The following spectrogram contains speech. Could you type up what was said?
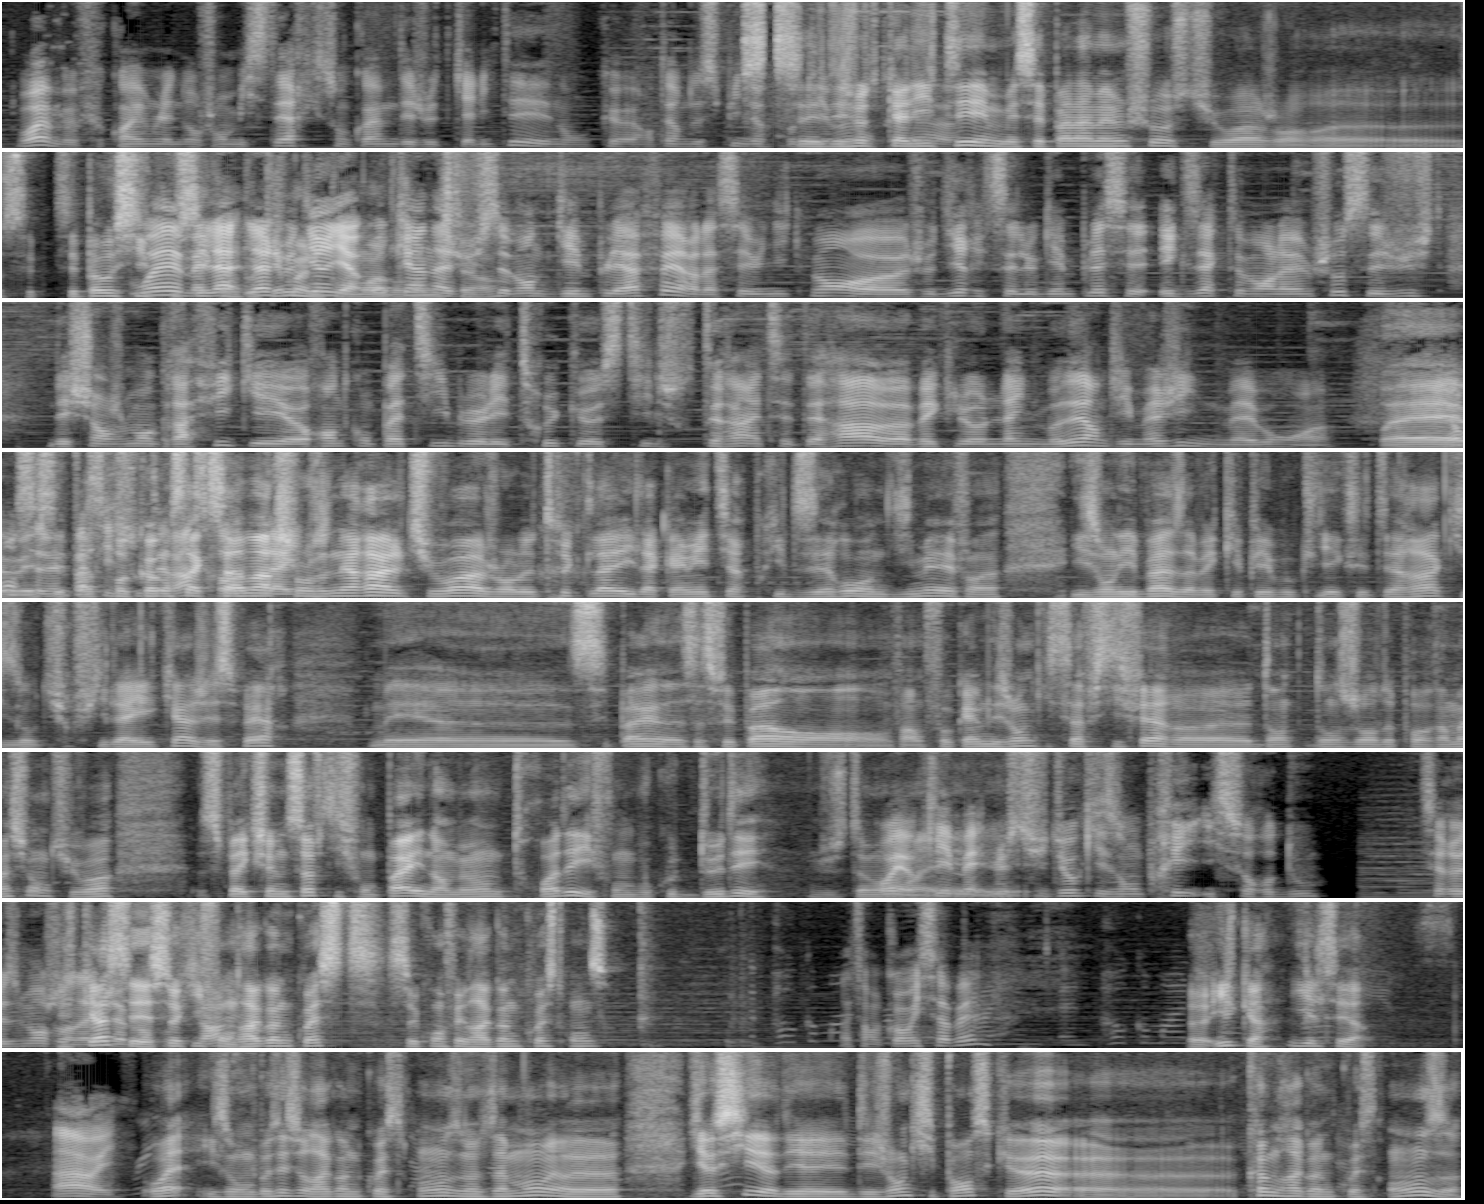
Ouais, mais quand même les donjons mystères qui sont quand même des jeux de qualité. Donc euh, en termes de spin-off C'est des jeux de qualité, mais c'est pas la même chose, tu vois. Genre, euh, c'est pas aussi. Ouais, mais là, là je veux dire, il y a aucun ajustement de gameplay à faire. Là, c'est uniquement, euh, je veux dire, c'est le gameplay, c'est exactement la même chose. C'est juste des changements graphiques et rendre compatibles les trucs style souterrain, etc. avec le online moderne, j'imagine. Mais bon. Ouais, mais c'est pas, trop comme ça que ça marche en général, tu vois. Genre, le truc là, il a quand même été repris de zéro, en guillemets. Enfin, ils ont les bases avec épée, bouclier, etc. qu'ils ont surfilé à EK, j'espère. Mais euh, c'est pas, ça se fait pas en. Enfin, il faut quand même des gens qui savent s'y faire euh, dans, dans, ce genre de programmation, tu vois. Spike Soft, ils font pas énormément de 3D, ils font beaucoup de 2D, justement. Ouais, ok, mais le studio qu'ils ont pris, il sort d'où? Sérieusement, j'en ai cas, c'est ceux qui font Dragon Quest, ceux qui ont fait Dragon Quest 11. Attends, comment il s'appelle? Euh, Ilka, ILCA. Ah oui. Ouais, ils ont bossé sur Dragon Quest 11 notamment. Euh, il y a aussi euh, des, gens qui pensent que, euh, comme Dragon Quest 11,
